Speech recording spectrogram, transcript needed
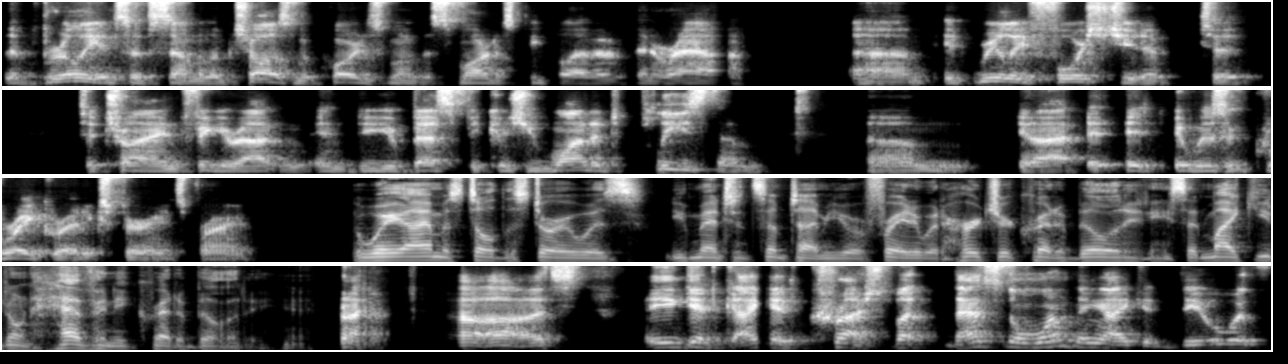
the brilliance of some of them. Charles McCord is one of the smartest people I've ever been around. Um, it really forced you to to to try and figure out and, and, do your best because you wanted to please them. Um, you know, it, it, it, was a great, great experience, Bryan. The way I was told the story was you mentioned sometime you were afraid it would hurt your credibility. And he said, Mike, you don't have any credibility. Right. Uh, it's, you get, I get crushed, but that's the one thing I could deal with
